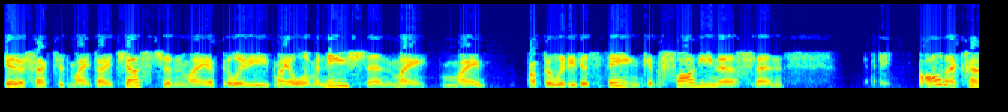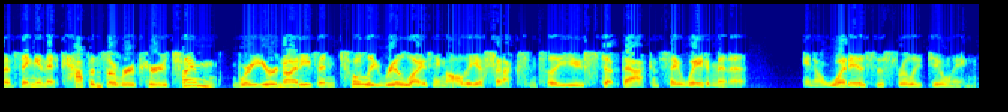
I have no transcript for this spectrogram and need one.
it affected my digestion, my ability, my elimination, my my ability to think, and fogginess, and all that kind of thing. And it happens over a period of time where you're not even totally realizing all the effects until you step back and say, "Wait a minute, you know, what is this really doing?"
